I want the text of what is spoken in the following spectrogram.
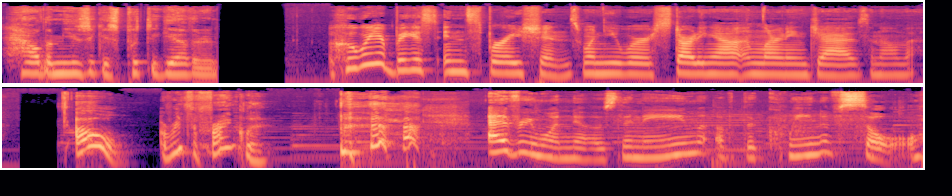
how the music is put together. Who were your biggest inspirations when you were starting out and learning jazz and all that? Oh, Aretha Franklin. Everyone knows the name of the Queen of Soul.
